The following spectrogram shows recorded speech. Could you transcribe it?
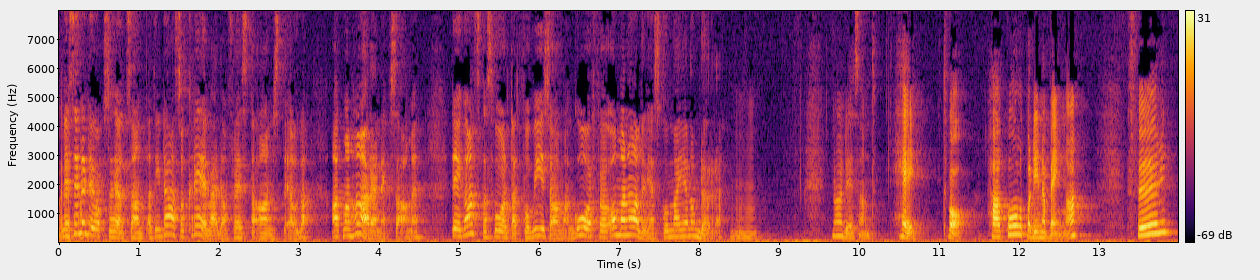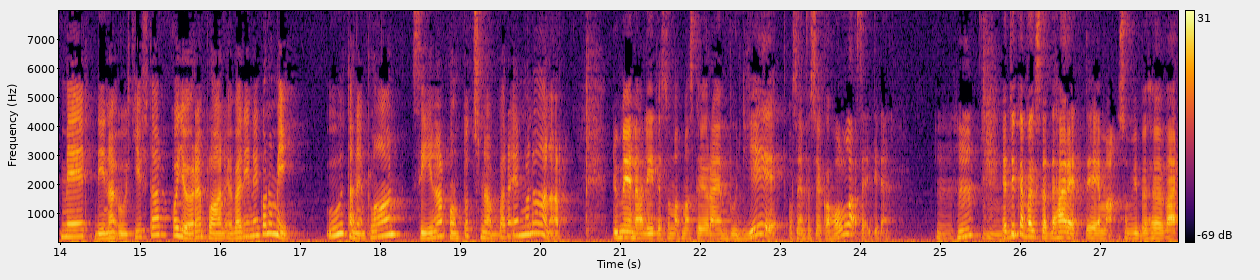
men sen är det också helt sant att idag så kräver de flesta anställda att man har en examen. Det är ganska svårt att få visa vad man går för om man aldrig ens kommer genom dörren. Mm. Nå, det är sant. Hej! 2. Ha koll på dina pengar. Följ med dina utgifter och gör en plan över din ekonomi. Utan en plan sinar kontot snabbare än man anar. Du menar lite som att man ska göra en budget och sen försöka hålla sig till den? Mm -hmm. mm. Jag tycker faktiskt att det här är ett tema som vi behöver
